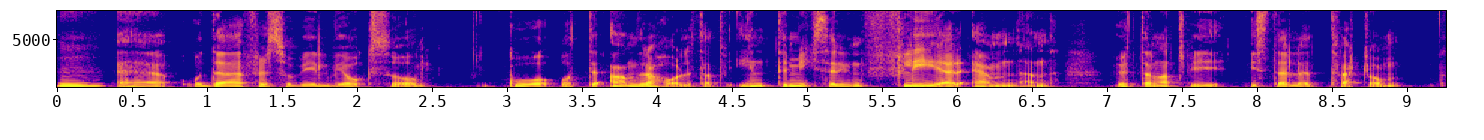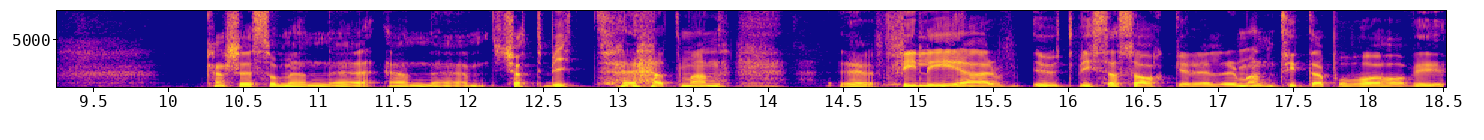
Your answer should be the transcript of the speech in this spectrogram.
Mm. Eh, och därför så vill vi också gå åt det andra hållet. Att vi inte mixar in fler ämnen. Utan att vi istället tvärtom kanske som en, eh, en eh, köttbit. Att man eh, filear ut vissa saker eller man tittar på vad har vi,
